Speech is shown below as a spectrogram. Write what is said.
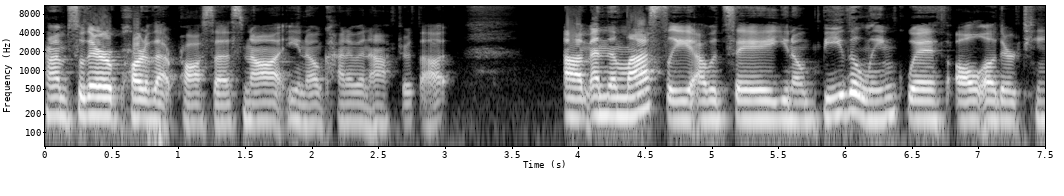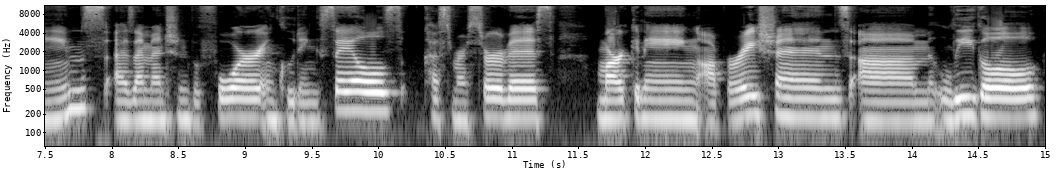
Um, so they're a part of that process, not, you know, kind of an afterthought. Um, and then lastly, I would say, you know, be the link with all other teams, as I mentioned before, including sales, customer service, marketing, operations, um, legal,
